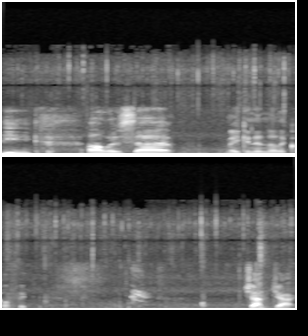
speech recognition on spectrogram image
I was uh, making another coffee. Chap Jack.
